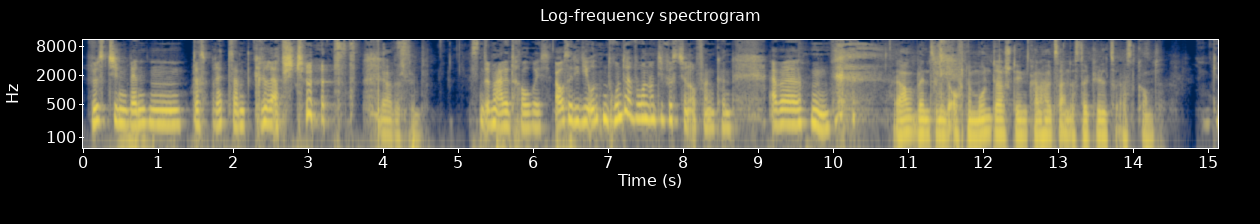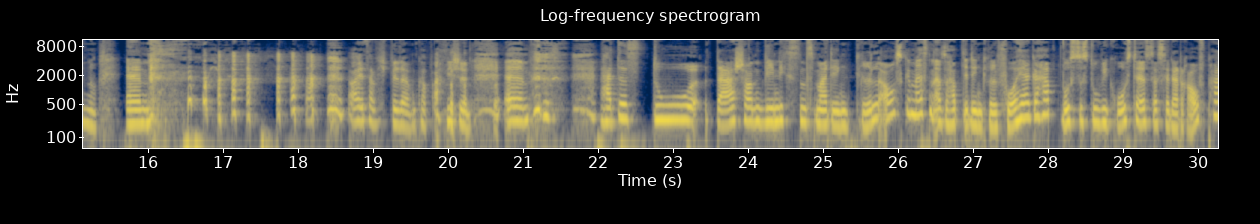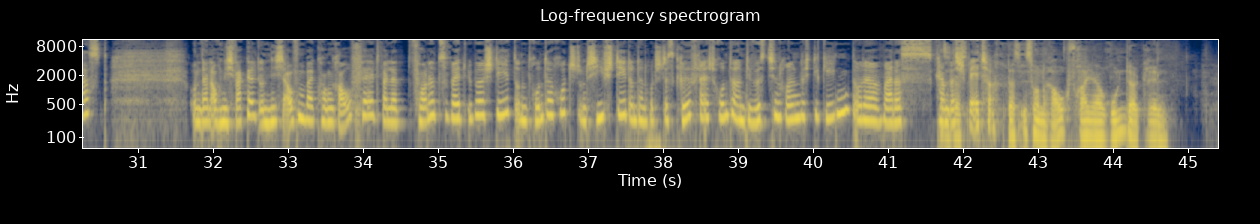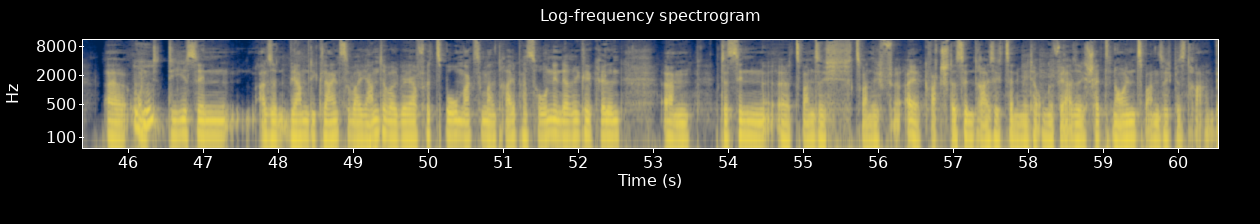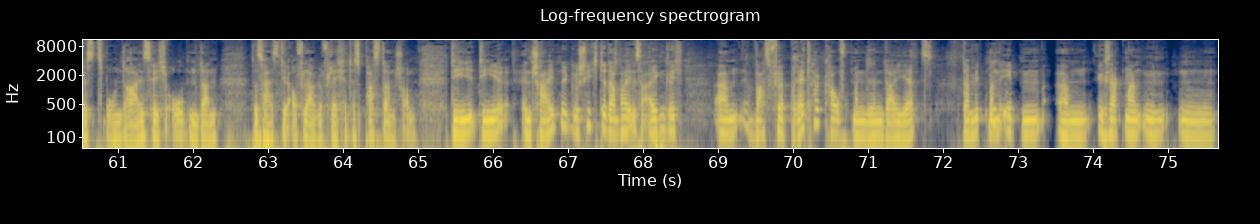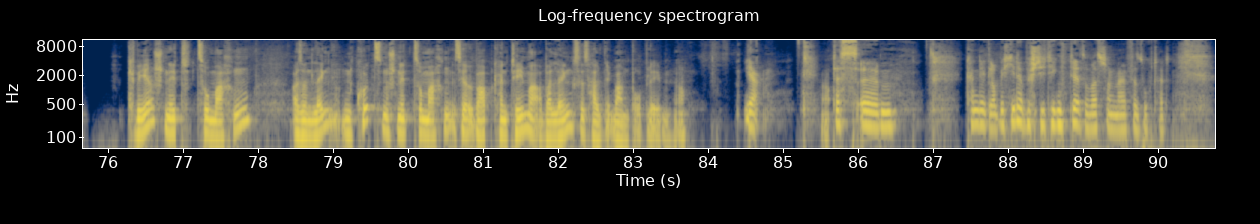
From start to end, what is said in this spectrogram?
Würstchenwenden das Brett samt Grill abstürzt. Ja, das stimmt. Das sind immer alle traurig. Außer die, die unten drunter wohnen und die Würstchen auffangen können. Aber, hm, Ja, wenn sie mit offenem Mund da stehen, kann halt sein, dass der Grill zuerst kommt. genau. Ähm. Ah, jetzt habe ich Bilder im Kopf. Ach, wie schön. ähm, hattest du da schon wenigstens mal den Grill ausgemessen? Also habt ihr den Grill vorher gehabt? Wusstest du, wie groß der ist, dass er da drauf passt? Und dann auch nicht wackelt und nicht auf dem Balkon rauffällt, weil er vorne zu weit übersteht und runterrutscht und schief steht und dann rutscht das Grillfleisch runter und die Würstchen rollen durch die Gegend? Oder war das, kam Also das, das- später? Das ist so ein rauchfreier, runder Grill. Äh, Und die sind, also wir haben die kleinste Variante, weil wir ja für zwei, maximal drei Personen in der Regel grillen. Ähm, das sind äh, 20, 20, äh, Quatsch, das sind 30 Zentimeter ungefähr. Also ich schätze 29 bis, 3, bis 32 oben dann. Das heißt, die Auflagefläche, das passt dann schon. Die, die entscheidende Geschichte dabei ist eigentlich, ähm, was für Bretter kauft man denn da jetzt, damit man eben, ähm, ich sag mal, einen Querschnitt zu machen, also einen, Läng einen kurzen Schnitt zu machen, ist ja überhaupt kein Thema, aber längs ist halt immer ein Problem. Ja. Ja. Ja. Das ähm, kann dir, glaube ich, jeder bestätigen, der sowas schon mal versucht hat.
